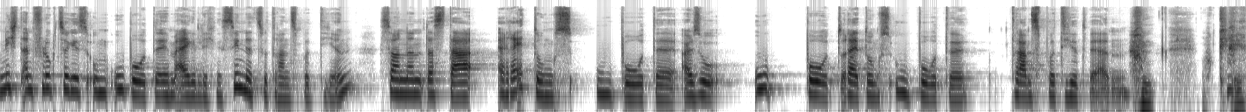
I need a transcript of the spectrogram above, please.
nicht ein Flugzeug ist, um U-Boote im eigentlichen Sinne zu transportieren, sondern dass da Rettungs-U-Boote, also U-Boot-Rettungs-U-Boote transportiert werden. okay.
